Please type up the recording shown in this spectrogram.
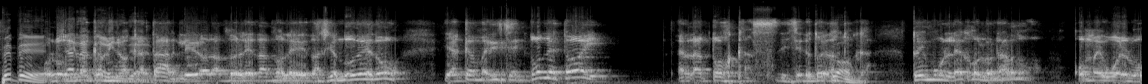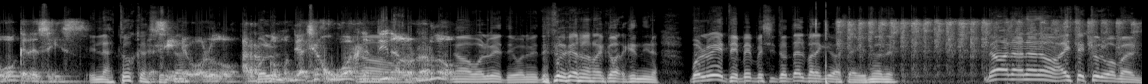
Pepe, boludo, ya iba camino a. Qatar, le iba dándole, dándole, haciendo dedo, y acá me dicen, ¿dónde estoy? En las Toscas, dice que estoy en las ¿Cómo? Toscas. ¿Estoy muy lejos, Leonardo? ¿O me vuelvo? ¿Vos qué decís? En las toscas. Decime, está- boludo. ¿Arrancó Vol- el mundial? ¿Ya jugó Argentina, No, Leonardo? No, volvete, volvete. Todavía no arrancó Argentina. Volvete, Pepe, si total, ¿para qué vas a ir? No, te- no, no, no, no, este es Turboman.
